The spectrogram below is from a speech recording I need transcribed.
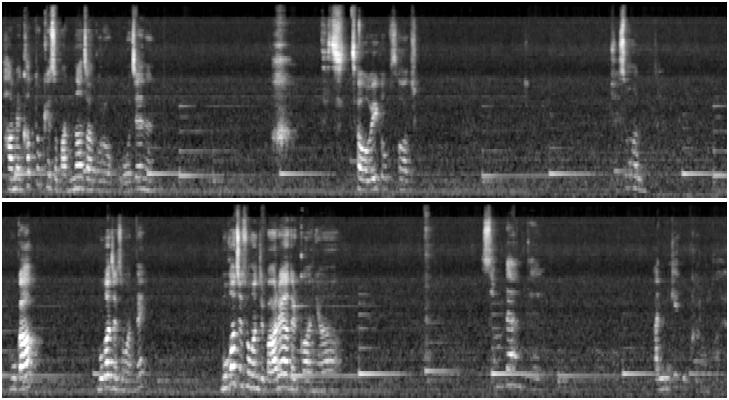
밤에 카톡해서 만나자 그러고 어제는 하, 진짜 어이가 없어가지고 죄송합니다. 뭐가? 뭐가 죄송한데? 뭐가 죄송한지 말해야 될 거 아니야 선배한테 안기고 그런 거예요.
